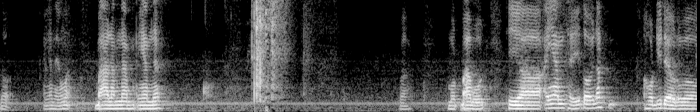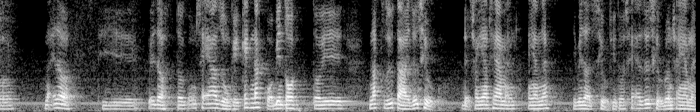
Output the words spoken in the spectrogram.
Rồi anh em thấy không ạ? 355 anh em nhé vâng 134 thì uh, anh em thấy tôi lắc hột đi đều nãy giờ. Thì bây giờ tôi cũng sẽ dùng cái cách nắc của bên tôi. Tôi nắc giữ tài giữ xỉu để cho anh em xem anh, anh em nhé. Thì bây giờ xỉu thì tôi sẽ giữ xỉu luôn cho anh em này.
